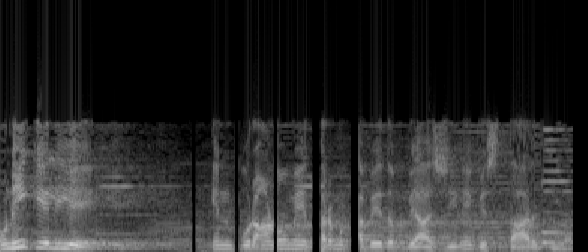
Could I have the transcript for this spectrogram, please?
उन्हीं के लिए इन पुराणों में धर्म का वेद व्यास जी ने विस्तार किया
